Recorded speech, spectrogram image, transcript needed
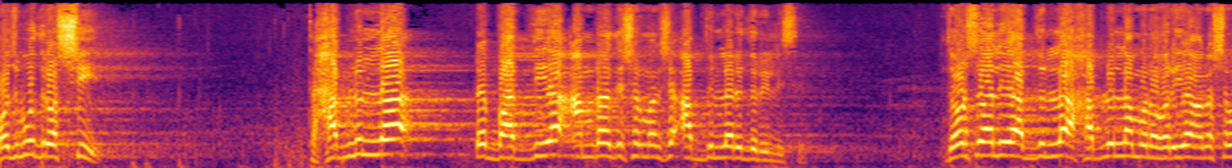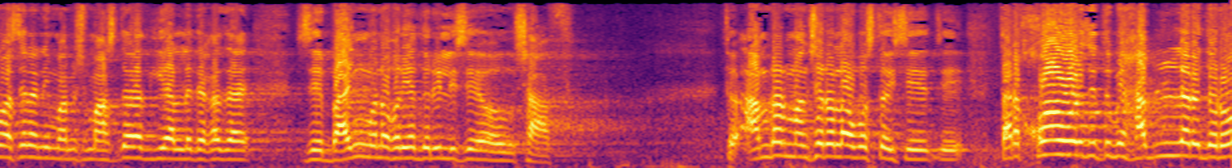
মজবুত রশ্মি। হাবলুল্লাহ বাদ দিয়া আমরা দেশের মানুষে আবদুল্লাহরে ধরে লিছে দর্শ আলী আবদুল্লাহ হাবলুল্লাহ মনে করিয়া অনেক সময় আছে না মানুষ মাছ ধরাত গিয়ে দেখা যায় যে বাইং মনে করিয়া ধরে লিছে ও সাফ। তো আমরার মানুষের হলো অবস্থা হয়েছে যে তার খোয়ার যে তুমি হাবলুল্লাহরে ধরো,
